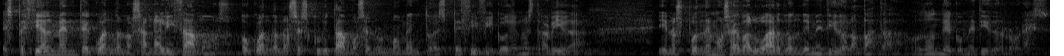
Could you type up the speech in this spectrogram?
especialmente cuando nos analizamos o cuando nos escrutamos en un momento específico de nuestra vida y nos ponemos a evaluar dónde he metido la pata o dónde he cometido errores.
